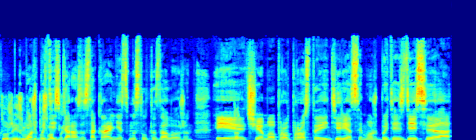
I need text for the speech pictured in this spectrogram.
Тоже, извините, Может быть, посмотри... здесь гораздо сакральнее смысл-то заложен, и, да. чем а, про, просто интересы. Может быть, здесь а,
